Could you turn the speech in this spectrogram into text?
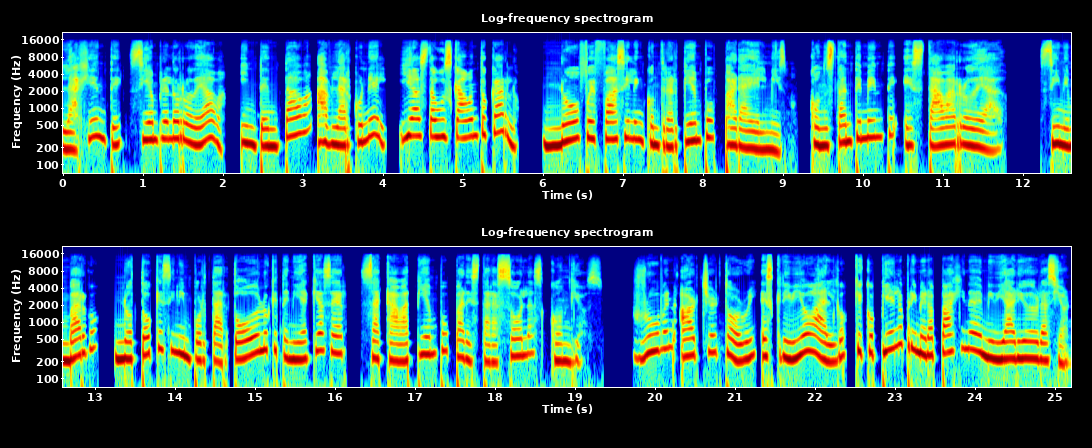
La gente siempre lo rodeaba, intentaba hablar con él y hasta buscaban tocarlo. No fue fácil encontrar tiempo para él mismo. Constantemente estaba rodeado. Sin embargo, notó que sin importar todo lo que tenía que hacer, sacaba tiempo para estar a solas con Dios. Ruben Archer Torrey escribió algo que copié en la primera página de mi diario de oración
